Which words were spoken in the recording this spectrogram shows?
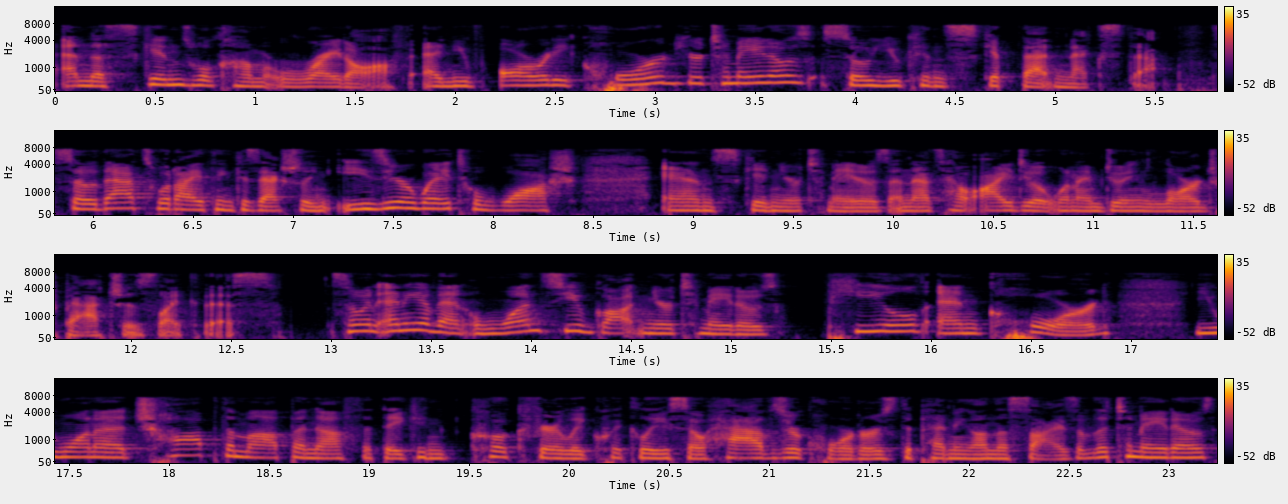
and the skins will come right off. And you've already cored your tomatoes so you can skip that next step. So that's what I think is actually an easier way to wash and skin your tomatoes. And that's how I do it when I'm doing large batches like this. So in any event, once you've gotten your tomatoes peeled and cored, you want to chop them up enough that they can cook fairly quickly, so halves or quarters depending on the size of the tomatoes,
